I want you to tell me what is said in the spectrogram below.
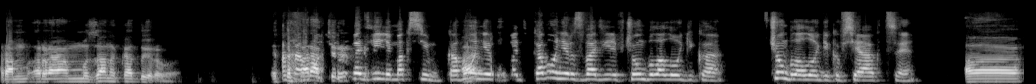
Рам, Рамзана Кадырова. Это а характер... кого разводили, Максим? Кого, а? они разводили, кого они разводили? В чем была логика? В чем была логика всей акции? А...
